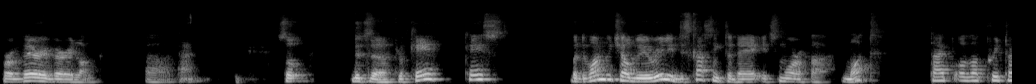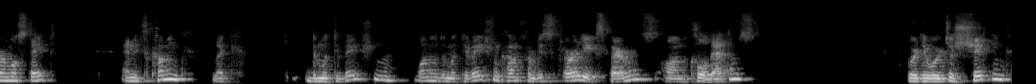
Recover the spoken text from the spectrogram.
for a very very long uh, time. So this is a Floquet case, but the one which I'll be really discussing today, it's more of a Mott type of a pre-thermal state, and it's coming like the motivation. One of the motivation comes from these early experiments on cold atoms, where they were just shaking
